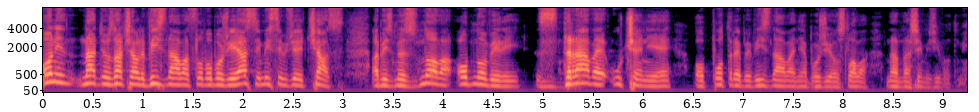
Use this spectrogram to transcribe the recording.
Oni nad ňou začali vyznávať slovo Božie. Ja si myslím, že je čas, aby sme znova obnovili zdravé učenie o potrebe vyznávania Božieho slova nad našimi životmi.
